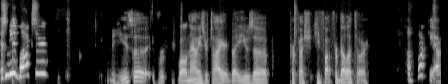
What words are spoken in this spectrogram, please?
Isn't he a boxer? He's a well now he's retired, but he was a professional. He fought for Bellator. Oh fuck yeah.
